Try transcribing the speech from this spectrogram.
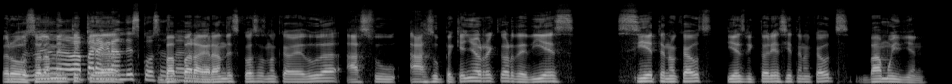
Pero pues, solamente va para grandes cosas. Va para grandes cosas, no cabe duda. A su, a su pequeño récord de 10, 7 knockouts, 10 victorias, 7 knockouts, va muy bien.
